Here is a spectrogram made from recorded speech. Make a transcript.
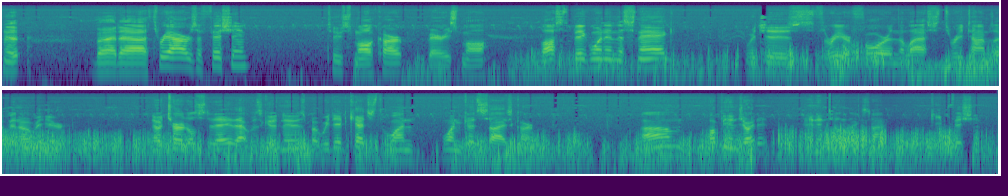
but uh, three hours of fishing, two small carp, very small. Lost the big one in the snag, which is three or four in the last three times I've been over here. No turtles today, that was good news, but we did catch the one, one good size carp. Um, hope you enjoyed it fishing.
